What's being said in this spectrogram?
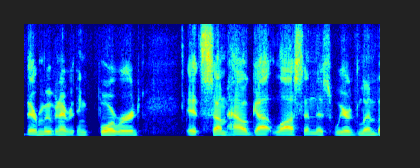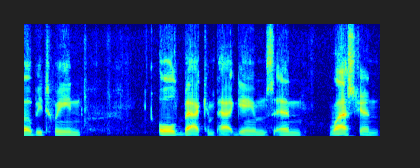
they're moving everything forward. It somehow got lost in this weird limbo between old back compat games and last gen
